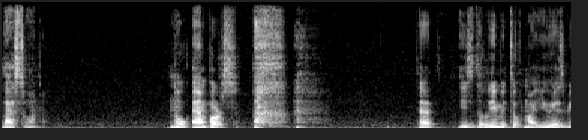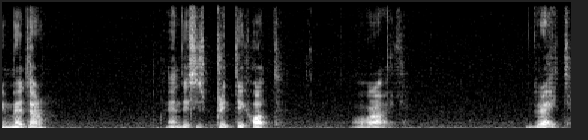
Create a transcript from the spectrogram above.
last one. No amperes that is the limit of my USB meter. And this is pretty hot. Alright great.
